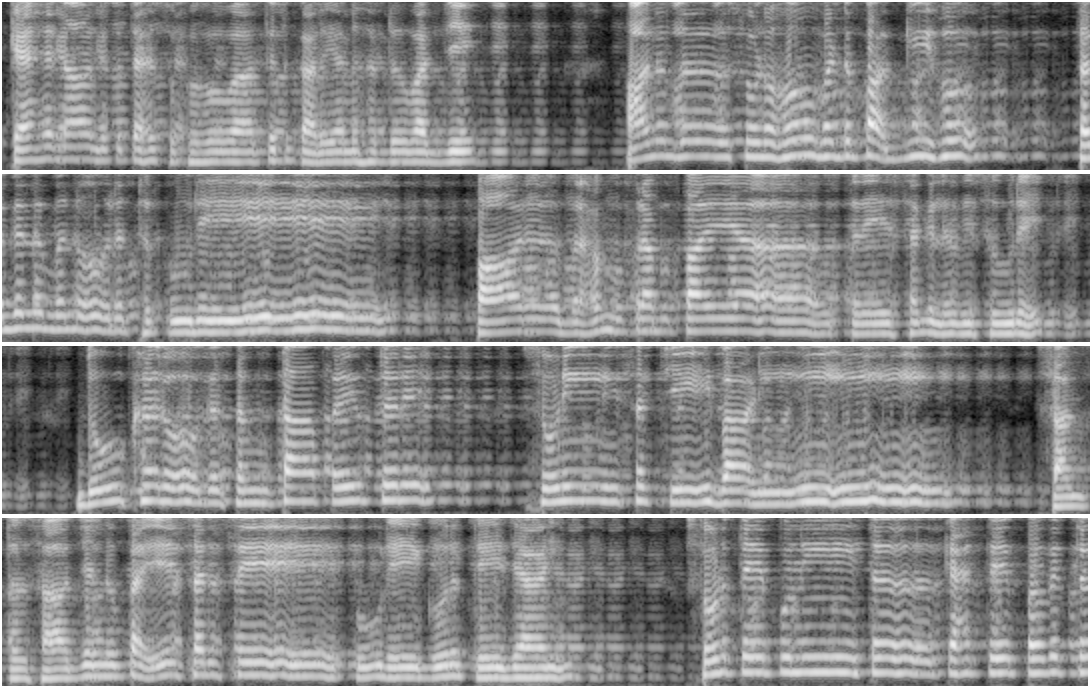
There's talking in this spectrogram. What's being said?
ਕਹਿ ਨਾਨਕ ਤਹ ਸੁਖ ਹੋਆ, ਤਿਤ ਕਰ ਅਨਹਦ ਵਾਜੇ। ਆਨੰਦ ਸੁਣੋ ਵੱਡ ਭਾਗੀ ਹੋ ਸਗਲ ਮਨੋਰਥ ਪੂਰੇ। ਪਾਰ ਬ੍ਰਹਮ ਪ੍ਰਭ ਪਾਇਆ, ਉਤਰੇ ਸਗਲ ਵਿਸੂਰੇ। ਦੁਖ ਰੋਗ ਸੰਤਾਪ ਉਤਰੇ, ਸੁਣੀ ਸੱਚੀ ਬਾਣੀ। ਸੰਤ ਸਾਜਨ ਭਏ ਸਰਸੇ, ਪੂਰੇ ਗੁਰ ਤੇ ਜਾਣੀ। ਸੁਣਤੇ ਪੁਨੀਤ, ਕਹਤੇ ਪਵਿੱਤ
